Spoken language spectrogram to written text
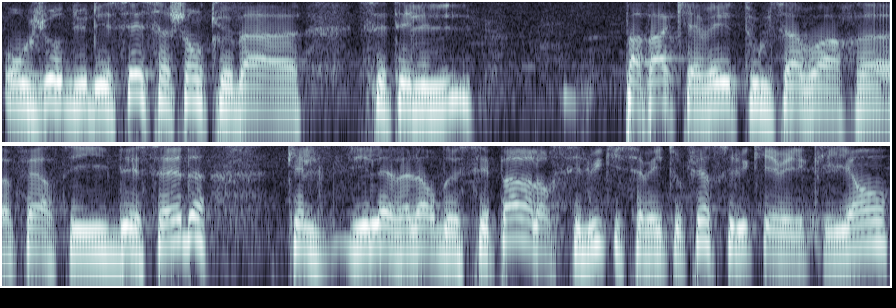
au jour du décès, sachant que bah, c'était papa qui avait tout le savoir-faire. S'il décède, quelle est la valeur de ses parts? Alors que c'est lui qui savait tout faire, c'est lui qui avait les clients,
